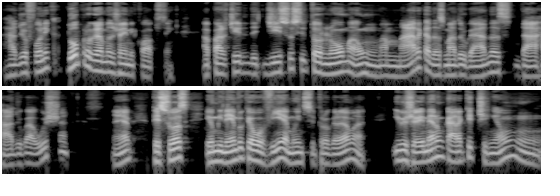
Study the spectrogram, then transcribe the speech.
a radiofônica do programa do Jaime Copstein. A partir de, disso se tornou uma, uma marca das madrugadas da Rádio Gaúcha, né? Pessoas, eu me lembro que eu ouvia muito esse programa e o Jaime era um cara que tinha um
